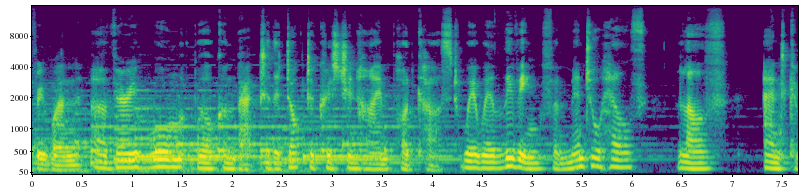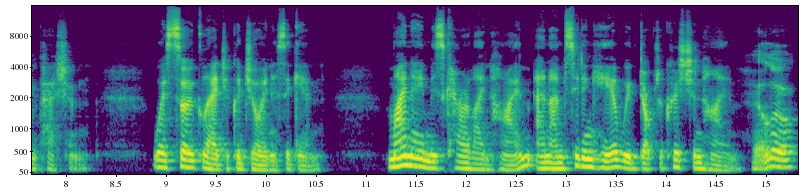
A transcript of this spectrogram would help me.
everyone. A very warm welcome back to the Dr. Christian Heim podcast, where we're living for mental health, love, and compassion. We're so glad you could join us again. My name is Caroline Heim, and I'm sitting here with Dr. Christian Heim. Hello.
